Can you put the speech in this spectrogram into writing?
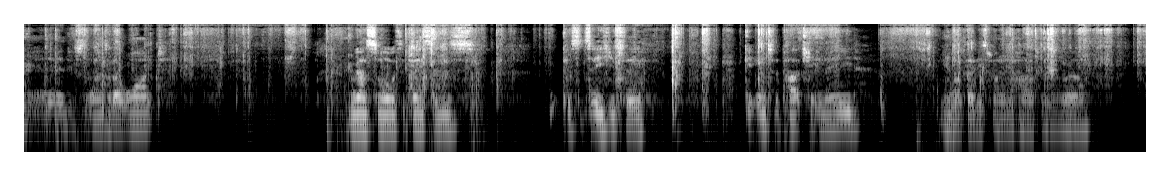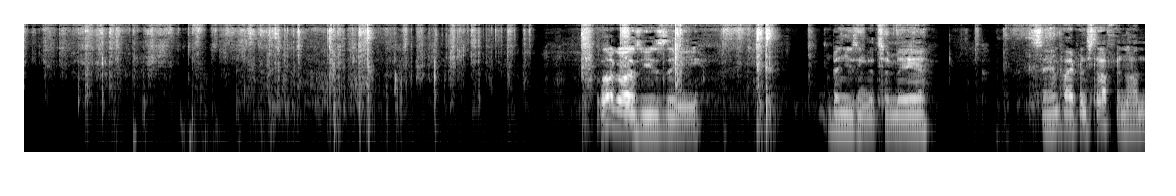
Yeah, just the ones that I want. I'm going small with the pieces because it's easier to get into the parts you need. And I'll go this one in half as well. A lot of guys use the, been using the Tamiya sandpaper and stuff and I,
